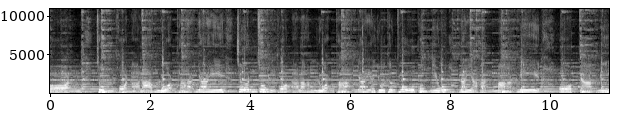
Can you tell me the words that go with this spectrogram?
อนชุ่มถอดอารามหลวงพระใหญ่เชิญชุ่มถอดอารามหลวงพระใหญ่อยู่ถึงผู้คกนิ้วในหันมากมี ออกจากนี้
